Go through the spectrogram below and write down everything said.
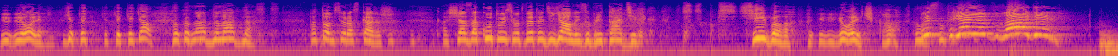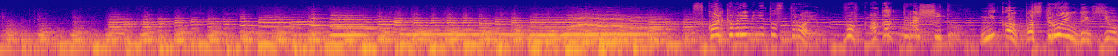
Лёля, я, я, я, я, я. Ладно, ладно, потом все расскажешь. А сейчас закутывайся вот в это одеяло, изобретатель. Спасибо, Лёлечка. Быстрее в лагерь! Сколько времени ты строил? Вовка, а как ты рассчитывал? Никак, построил, да и все.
